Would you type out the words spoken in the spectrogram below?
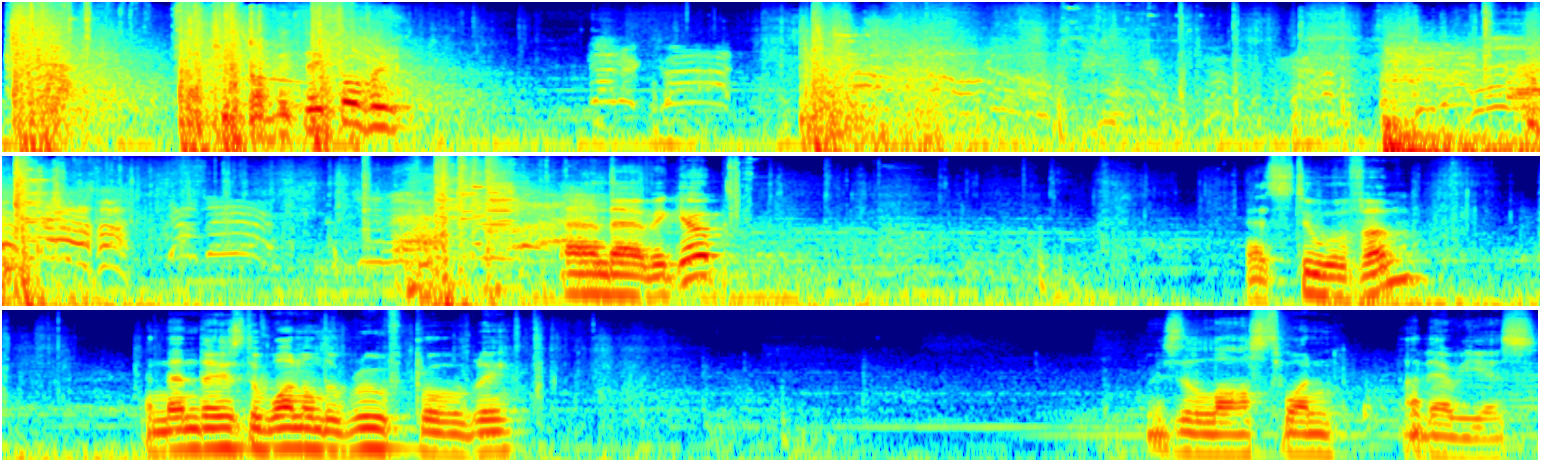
That should probably take over. And there we go. That's two of them. And then there's the one on the roof, probably. Where's the last one? Ah, there he is.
